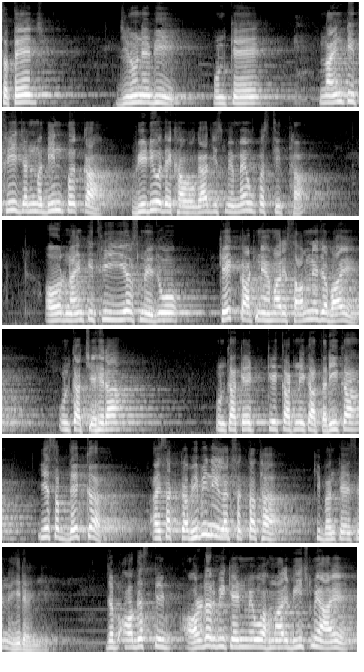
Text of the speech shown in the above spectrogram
सतेज, जिन्होंने भी उनके 93 जन्मदिन पर का वीडियो देखा होगा जिसमें मैं उपस्थित था। और 93 इयर्स में जो केक काटने हमारे सामने जब आए, उनका चेहरा, उनका केक केक काटने का तरीका, ये सब देखकर ऐसा कभी भी नहीं लग सकता था कि बनते ऐसे नहीं रहेंगे। जब अगस्त के ऑर्डर वीकेंड में वो हमारे बीच में आए,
